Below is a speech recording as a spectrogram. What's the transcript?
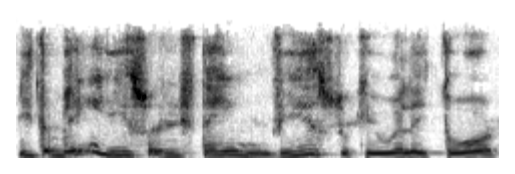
e também isso, a gente tem visto que o eleitor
